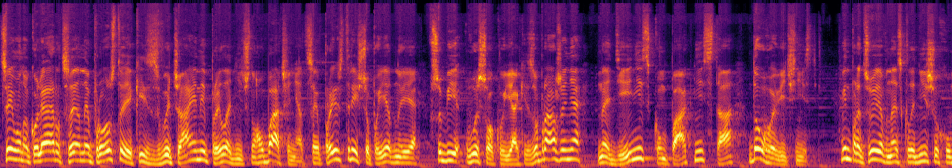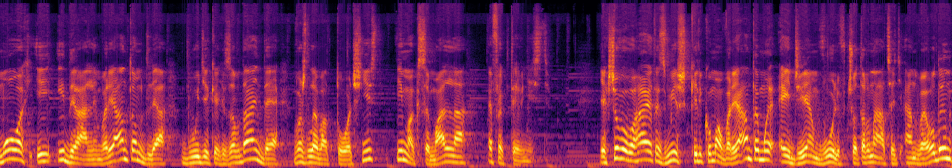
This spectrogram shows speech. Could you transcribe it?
Цей монокуляр це не просто якийсь звичайний прилад нічного бачення. Це пристрій, що поєднує в собі високу якість зображення, надійність, компактність та довговічність. Він працює в найскладніших умовах і ідеальним варіантом для будь-яких завдань, де важлива точність і максимальна ефективність. Якщо ви вагаєтесь між кількома варіантами, AGM Wolf 14 NV1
